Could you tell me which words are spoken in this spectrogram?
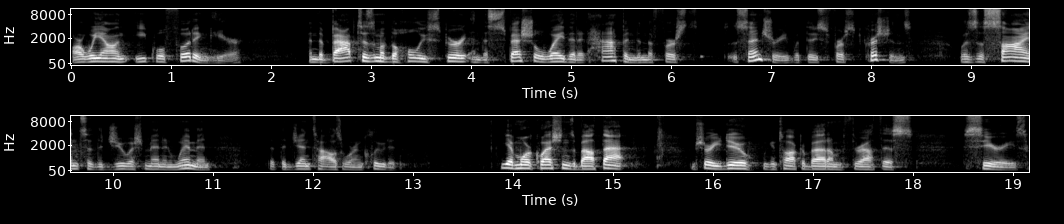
Are we on equal footing here? And the baptism of the Holy Spirit and the special way that it happened in the first century with these first Christians was a sign to the Jewish men and women that the Gentiles were included. You have more questions about that? I'm sure you do. We can talk about them throughout this series.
